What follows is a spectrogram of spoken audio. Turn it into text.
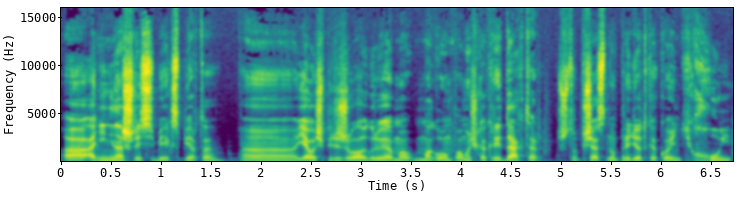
А, Они не нашли себе эксперта. А, Я очень переживал, я говорю, я мо- могу вам помочь как редактор, чтобы сейчас, ну, придет какой-нибудь хуй,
